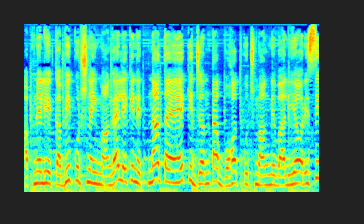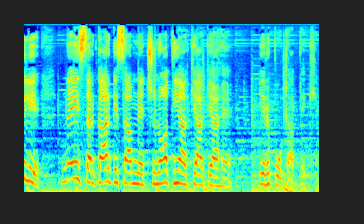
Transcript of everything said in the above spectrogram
अपने लिए कभी कुछ नहीं मांगा, लेकिन इतना तय है कि जनता बहुत कुछ मांगने वाली है और इसीलिए नई सरकार के सामने चुनौतियाँ क्या क्या है, ये रिपोर्ट आप देखिए।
